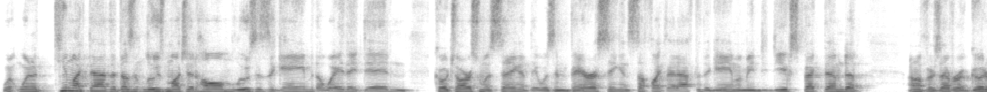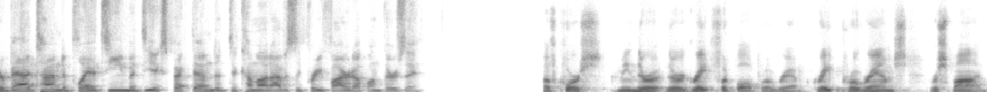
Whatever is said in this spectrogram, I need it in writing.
when, when, a team like that that doesn't lose much at home loses a game the way they did, and Coach Harsin was saying that it was embarrassing and stuff like that after the game. I mean, do you expect them to I don't know if there's ever a good or bad time to play a team, but do you expect them to, to come out obviously pretty fired up on Thursday? Of course. I mean, they're, they're a great football program. Great programs respond.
